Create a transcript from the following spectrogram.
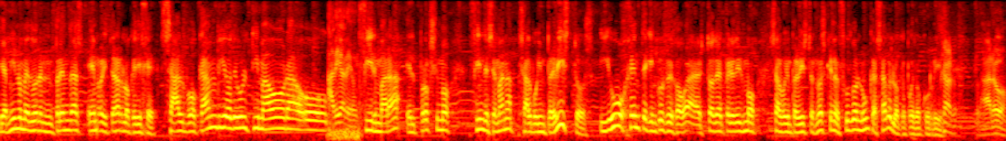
Y a mí no me duelen prendas en reiterar lo que dije. Salvo cambio de última hora o... A día de hoy. Firmará el próximo fin de semana, salvo imprevistos. Y hubo gente que incluso dijo, "Bueno, esto del periodismo, salvo imprevistos. No es que en el fútbol nunca sabes lo que puede ocurrir. Claro. Claro.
